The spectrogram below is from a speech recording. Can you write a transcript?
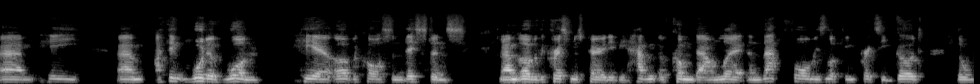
um, he, um, I think, would have won here over course and distance um, over the Christmas period if he hadn't have come down late. And that form is looking pretty good. The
